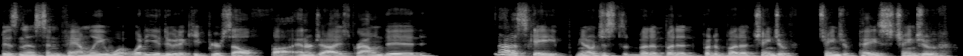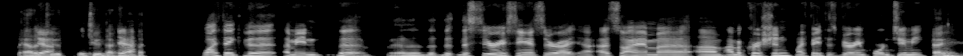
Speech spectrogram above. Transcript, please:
business and family, what, what do you do to keep yourself uh, energized, grounded, not escape, you know, just, but a, but a, but a, but a change of, change of pace, change of attitude, yeah. attitude, that kind yeah. of thing. Well, I think the, I mean, the, uh, the, the serious answer. I, uh, so I am, uh, um, I'm a Christian. My faith is very important to me, okay.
